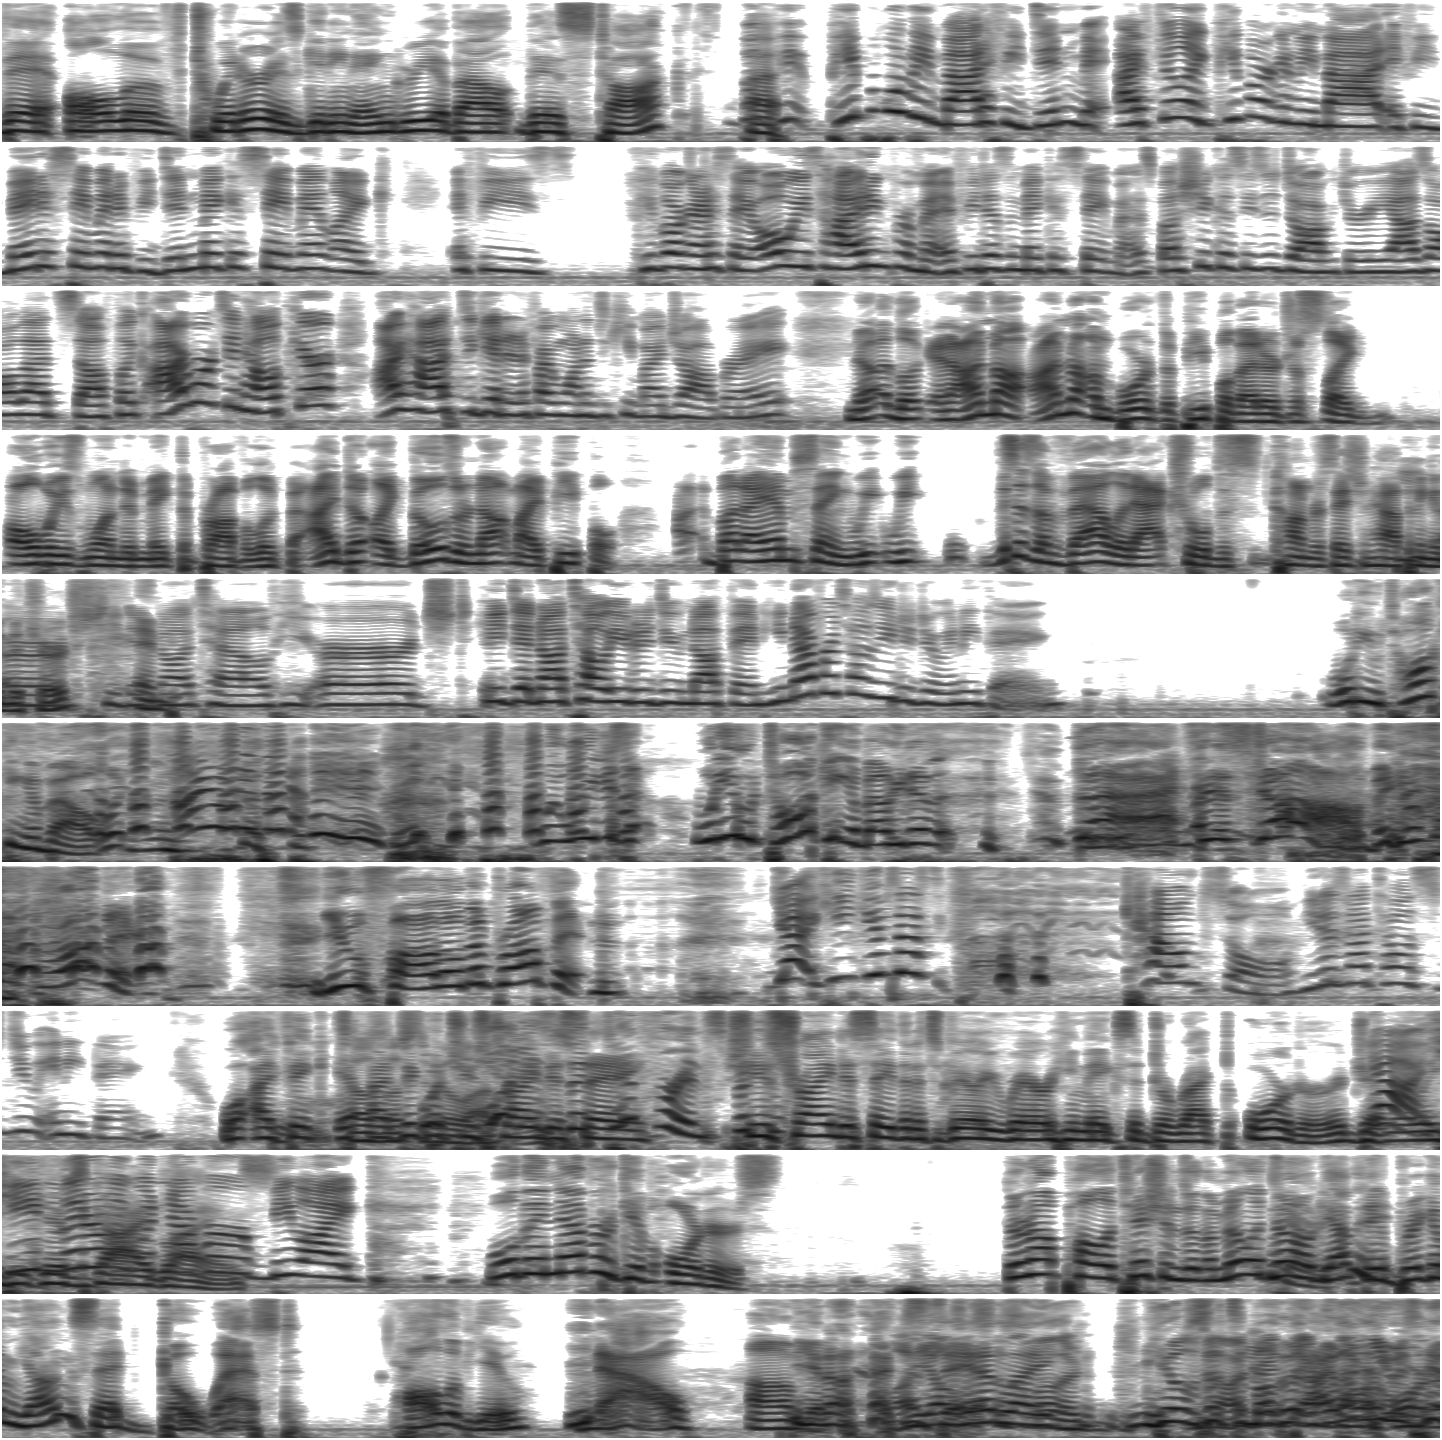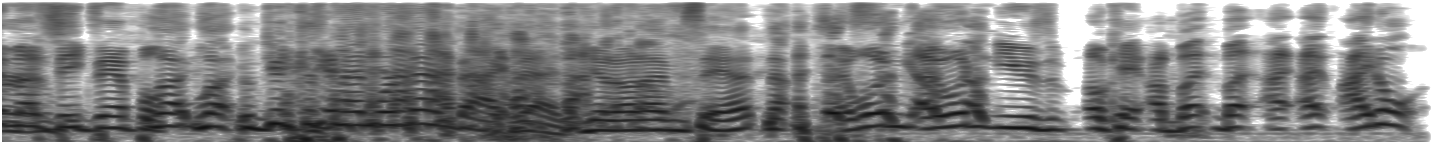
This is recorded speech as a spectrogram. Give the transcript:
That all of Twitter is getting angry about this talk? But pe- people would be mad if he didn't. Ma- I feel like people are gonna be mad if he made a statement. If he didn't make a statement, like if he's, people are gonna say, "Oh, he's hiding from it." If he doesn't make a statement, especially because he's a doctor, he has all that stuff. Like I worked in healthcare, I had to get it if I wanted to keep my job, right? No, look, and I'm not I'm not on board with the people that are just like always wanting to make the prophet look bad. I don't like those are not my people. I- But I am saying we, we this is a valid actual dis- conversation happening He in the church. He did and not tell. He urged. He did not tell you to do nothing. He never tells you to do anything. what are you talking about? What, we, we just what are you talking about? He doesn't. That's his job. He's a prophet. You follow the prophet. Yeah, he gives us counsel. He does not tell us to do anything. Well, I think tells I us think to what do she's what? trying What to is the say. difference She's trying to say that it's very rare he makes a direct order. Yeah, Generally, he, gives literally guidelines. would never be like, Well, they never give orders. They're not politicians or the military. No, yeah, they, Brigham Young said, "Go west, all of you now." Um, you know what I'm Well, he also saying? said some Like, other- He'll sit some other. things I wouldn't were use him orders. as the example. look, look, because men were men back then. You know what I'm saying? No, I wouldn't. I wouldn't use. Okay, uh, but but I, I I don't.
